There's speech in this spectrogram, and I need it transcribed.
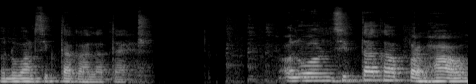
अनुवांशिकता कहलाता है। अनुवांशिकता का प्रभाव,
